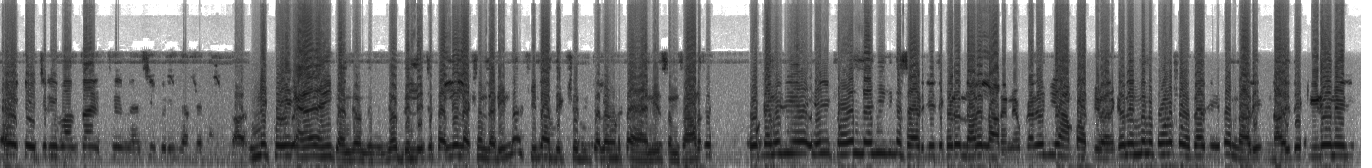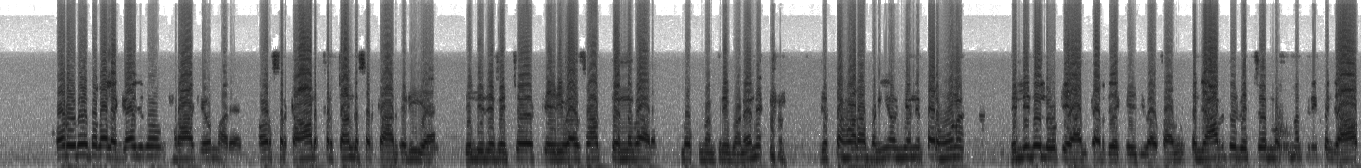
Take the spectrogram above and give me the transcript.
ਉਹ ਕੇਜਰੀਵਾਲ ਤਾਂ ਇੱਥੇ ਵੈਸੀ ਫੜੀ ਜਾਂਦੇ ਨੇ। ਨਹੀਂ, ਕੋਈ ਐ ਹੀ ਕਹਿੰਦੇ ਹੁੰਦੇ। ਸੀ ਜਦ ਦਿੱਲੀ 'ਚ ਪਹਿਲੀ ਇਲੈਕਸ਼ਨ ਲੜੀ ਨਾ ਸ਼ੀਲਾ ਦੀਕਸ਼ਿਤ ਦੀ ਚਲੋ ਹੁਣ ਤਾਂ ਹੈ ਨਹੀਂ ਸੰਸਾਰ 'ਚ। ਉਹ ਕਹਿੰਦੇ ਜੀ, ਇਹ ਇਹ ਕੌਣ ਨੇ ਜੀ ਜਿਹੜੇ ਸਾਈਡ ਜੀ 'ਚ ਖੜੇ ਨਾਰੇ ਲਾ ਰਹੇ ਨੇ। ਉਹ ਕਹਿੰਦੇ ਜੀ, ਆਮ ਪਾਰਟੀ ਵਾਲੇ। ਕਹਿੰਦੇ ਇਹਨਾਂ ਨੂੰ ਕੌਣ ਪੁੱਛਦਾ ਜੀ? ਇਹ ਤਾਂ ਨਾਲੀ ਨਾਲੀ ਦੇ ਕੀੜੇ ਨੇ ਜੀ। ਔਰ ਉਦੋਂ ਪਤਾ ਲੱਗਿਆ ਜਦੋਂ ਖਰਾ ਕੇ ਉਹ ਮਾਰਿਆ ਜੀ। ਔਰ ਸਰਕਾਰ, ਪ੍ਰਚੰਡ ਸਰਕਾਰ ਜਿਹੜੀ ਹੈ, ਦਿੱਲੀ ਦੇ ਵਿੱਚ ਕੇਜਰੀਵਾਲ ਸਾਹਿਬ ਤਿੰਨ ਵਾਰ ਮੁੱਖ ਮੰਤਰੀ ਬਣੇ ਨੇ। ਜਿੱਤਾਂ ਹਾਰਾਂ ਬਣੀਆਂ ਹੋਈਆਂ ਨੇ, ਪਰ ਹੁਣ ਦਿੱਲੀ ਦੇ ਲੋਕ ਯਾਦ ਕਰਦੇ ਆ ਕੇਜਰੀਵਾਲ ਸਾਹਿਬ ਨੂੰ। ਪੰਜਾਬ ਦੇ ਵਿੱਚ ਮੁੱਖ ਮੰਤਰੀ ਪੰਜਾਬ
